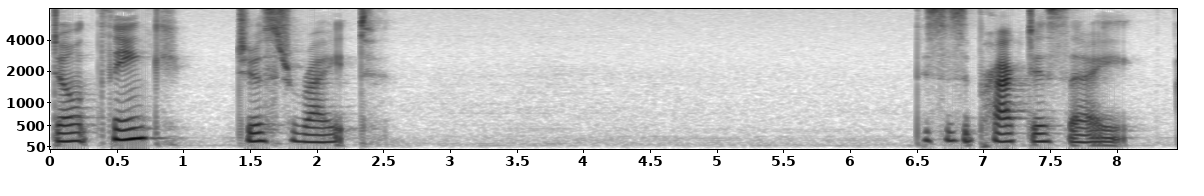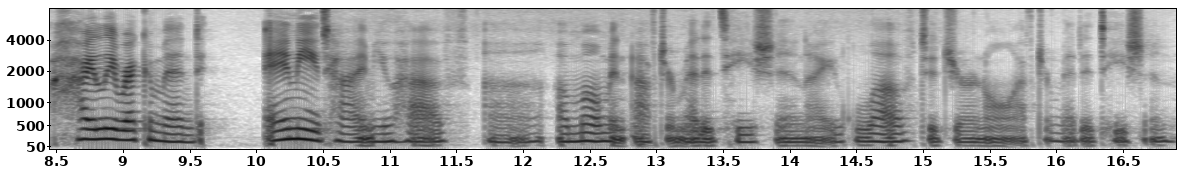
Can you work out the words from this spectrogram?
Don't think, just write. This is a practice that I highly recommend anytime you have uh, a moment after meditation. I love to journal after meditation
